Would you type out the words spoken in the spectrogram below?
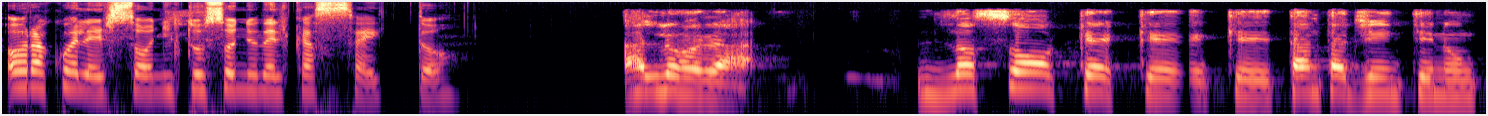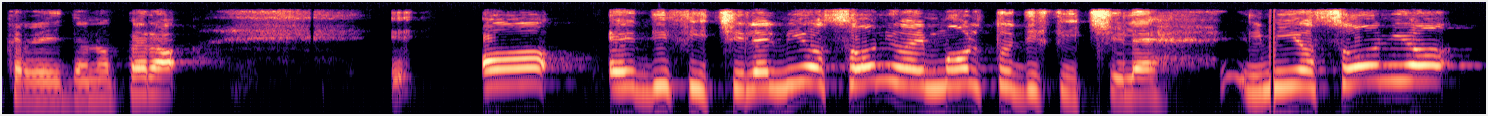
Ora qual è il sogno, il tuo sogno nel cassetto? Allora, lo so che, che, che tanta gente non credono, però ho è difficile, il mio sogno è molto difficile. Il mio sogno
